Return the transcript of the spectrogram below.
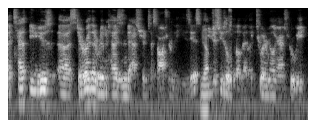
a te- you use a steroid that aromatizes into estrogen testosterone the easiest. Yep. You just use a little bit, like 200 milligrams per week.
